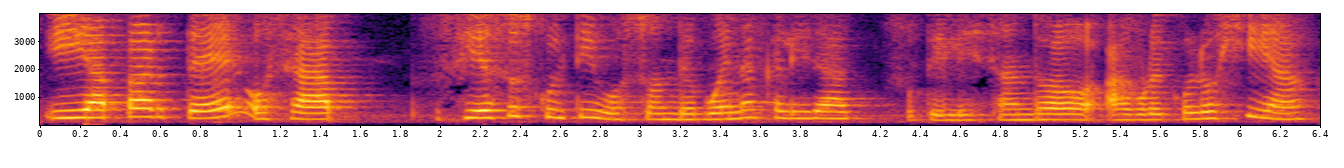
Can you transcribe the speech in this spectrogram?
Y aparte, o sea, si esos cultivos son de buena calidad, utilizando agroecología,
